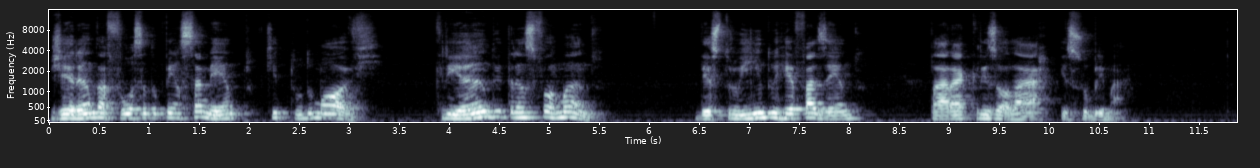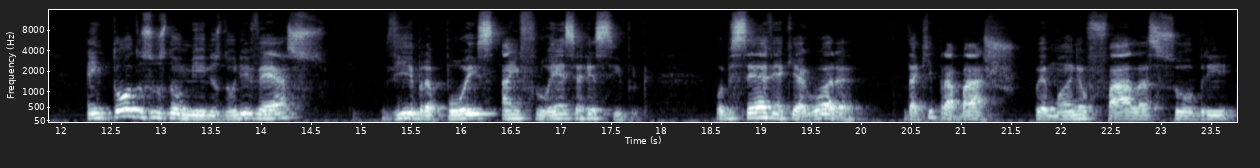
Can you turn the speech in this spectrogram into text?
gerando a força do pensamento que tudo move criando e transformando, destruindo e refazendo, para acrisolar e sublimar. Em todos os domínios do universo, vibra, pois, a influência recíproca. Observem aqui agora, daqui para baixo, o Emmanuel fala sobre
